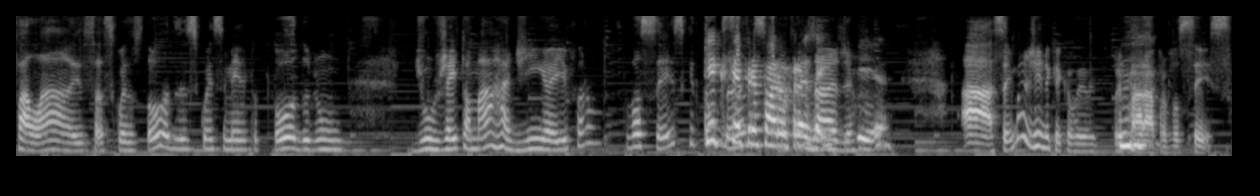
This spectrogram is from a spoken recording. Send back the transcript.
falar essas coisas todas, esse conhecimento todo de um, de um jeito amarradinho aí, foram vocês que O que, que você preparou para gente? Ah, você imagina o que, que eu vou preparar para vocês.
